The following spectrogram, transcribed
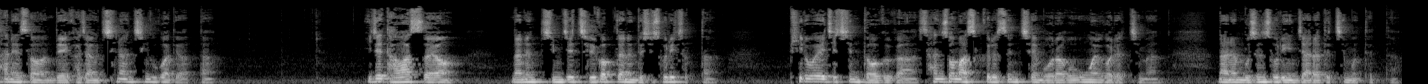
산에서 내 가장 친한 친구가 되었다. 이제 다 왔어요. 나는 짐짓 즐겁다는 듯이 소리쳤다. 피로에 지친 더그가 산소 마스크를 쓴 채 뭐라고 웅얼거렸지만 나는 무슨 소리인지 알아듣지 못했다.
